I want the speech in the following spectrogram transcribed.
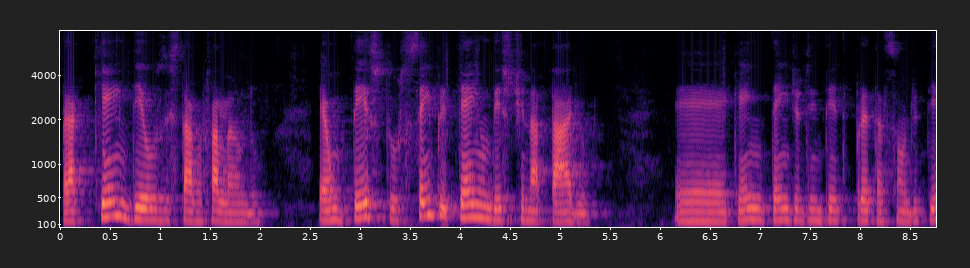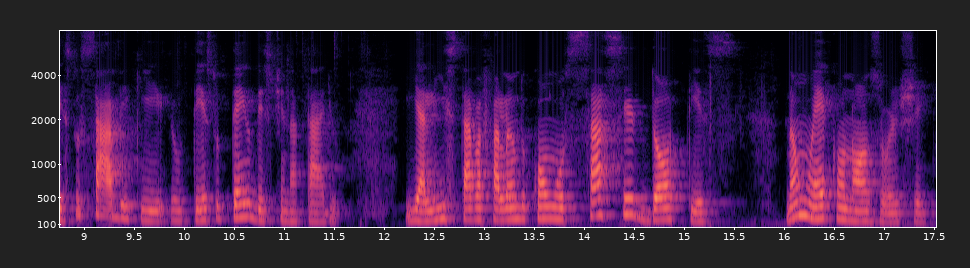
para quem Deus estava falando. É um texto, sempre tem um destinatário. É, quem entende de interpretação de texto sabe que o texto tem o destinatário e ali estava falando com os sacerdotes, não é com nós hoje.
